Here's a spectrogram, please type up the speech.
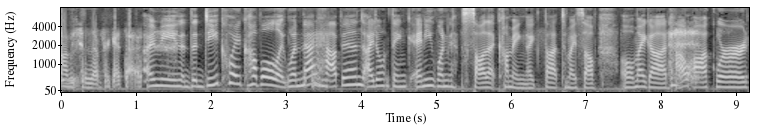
obviously I'll never forget that. I mean, the decoy couple, like when that mm-hmm. happened, I don't think anyone saw that coming. I thought to myself, oh my God, how awkward.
